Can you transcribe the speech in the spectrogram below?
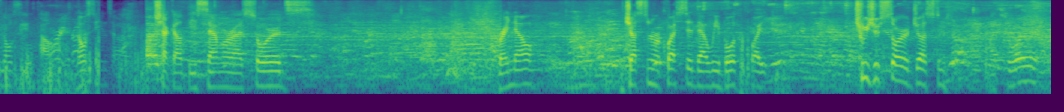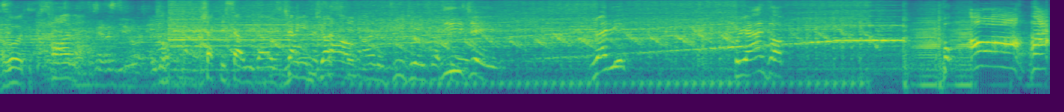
No CN tower. No CN tower. Check out these samurai swords. Right now, Justin requested that we both fight. Choose your sword, Justin. I swear, I go with the katana. Check this out, you guys. Check Me and Justin out. are the DJs up DJ. Ready? Put your hands up. Ah!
